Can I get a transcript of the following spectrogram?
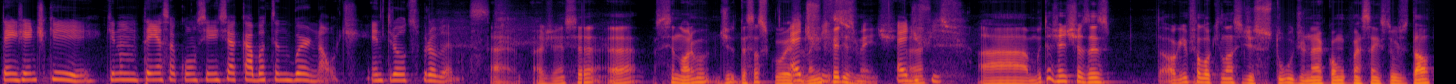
tem gente que, que não tem essa consciência e acaba tendo burnout, entre outros problemas. É, agência é sinônimo de, dessas coisas, é né? infelizmente. É né? difícil. Ah, muita gente, às vezes, alguém falou que lance de estúdio, né? Como começar em estúdio e tal.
